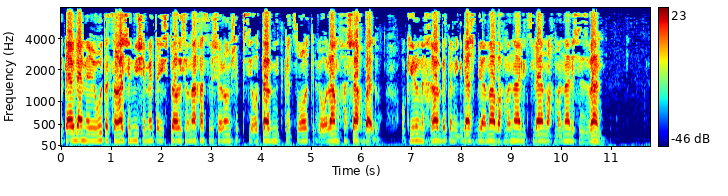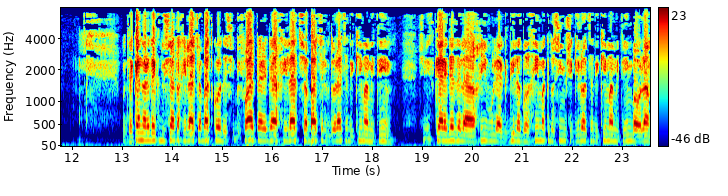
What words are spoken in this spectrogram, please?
אתה יודע מרירות הצרה של מי שמתה אשתו הראשונה חס ושלום, שפסיעותיו מתקצרות ועולם חשך בעדו, וכאילו נחרב בית המקדש בימיו, רחמנא ליצלן, רחמנא לשזבן. ותקנו על ידי קדושת אכילת שבת קודש, ובפרט על ידי אכילת שבת של גדולי הצדיקים האמיתיים, שנזכה על ידי זה להרחיב ולהגדיל הדרכים הקדושים שגילו הצדיקים האמיתיים בעולם.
